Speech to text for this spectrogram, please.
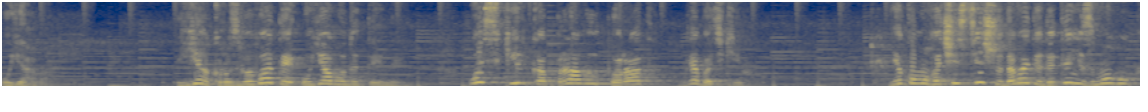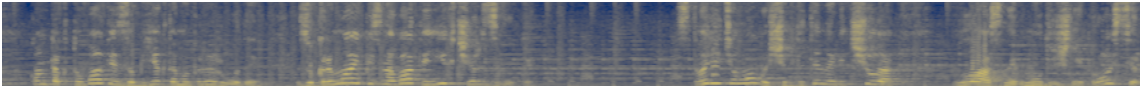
уява. Як розвивати уяву дитини? Ось кілька правил порад для батьків. Якомога частіше давайте дитині змогу контактувати з об'єктами природи, зокрема і пізнавати їх через звуки. Створіть умови, щоб дитина відчула власний внутрішній простір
